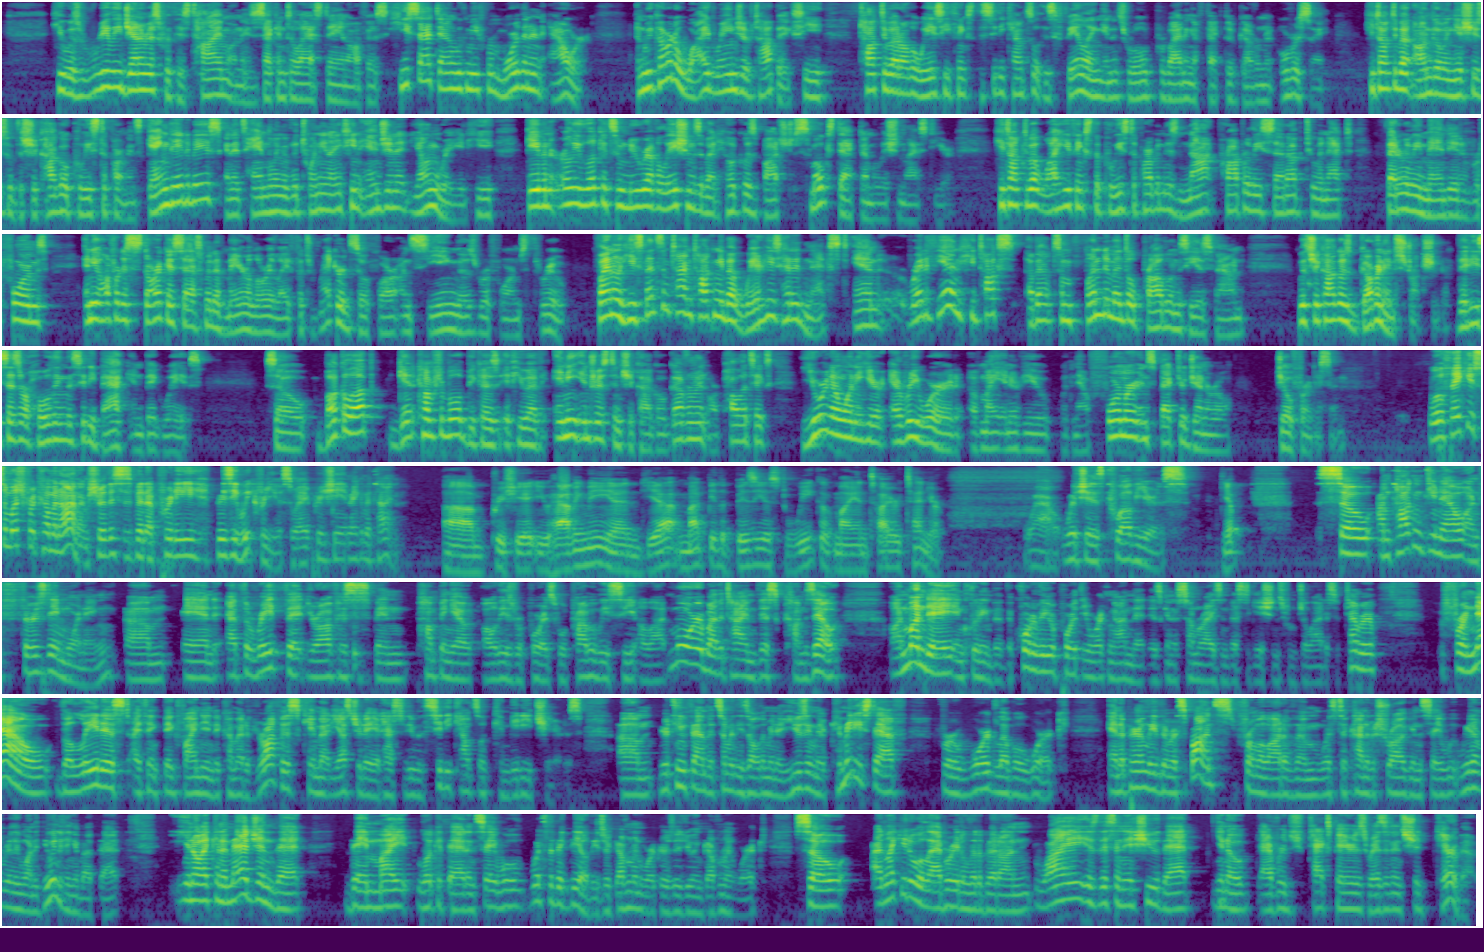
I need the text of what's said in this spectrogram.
He was really generous with his time on his second to last day in office. He sat down with me for more than an hour and we covered a wide range of topics. He talked about all the ways he thinks the city council is failing in its role of providing effective government oversight. He talked about ongoing issues with the Chicago Police Department's gang database and its handling of the 2019 Anjanette Young raid. He gave an early look at some new revelations about Hilco's botched smokestack demolition last year. He talked about why he thinks the police department is not properly set up to enact federally mandated reforms, and he offered a stark assessment of Mayor Lori Lightfoot's record so far on seeing those reforms through. Finally, he spent some time talking about where he's headed next, and right at the end, he talks about some fundamental problems he has found with Chicago's governance structure that he says are holding the city back in big ways. So, buckle up, get comfortable, because if you have any interest in Chicago government or politics, you are going to want to hear every word of my interview with now former Inspector General Joe Ferguson. Well, thank you so much for coming on. I'm sure this has been a pretty busy week for you, so I appreciate you making the time. Um, appreciate you having me. And yeah, it might be the busiest week of my entire tenure. Wow, which is 12 years. Yep. So I'm talking to you now on Thursday morning. Um, and at the rate that your office has been pumping out all these reports, we'll probably see a lot more by the time this comes out on Monday, including the, the quarterly report that you're working on that is going to summarize investigations from July to September for now, the latest, I think, big finding to come out of your office came out yesterday. It has to do with city council committee chairs. Um, your team found that some of these aldermen are using their committee staff for ward level work. And apparently, the response from a lot of them was to kind of shrug and say, we don't really want to do anything about that. You know, I can imagine that they might look at that and say, well, what's the big deal? These are government workers, they're doing government work. So I'd like you to elaborate a little bit on why is this an issue that you know average taxpayers residents should care about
